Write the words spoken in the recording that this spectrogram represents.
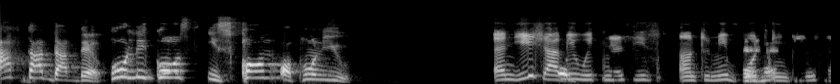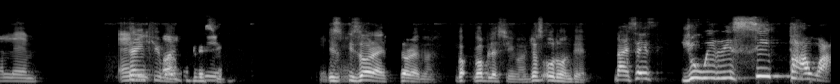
after that the Holy Ghost is come upon you. And ye shall be witnesses unto me both Uh-huh. in Jerusalem. And Thank you, man. God bless you. It's, it's all right. It's all right, man. God, God bless you, man. Just hold on there. Now it says, You will receive power.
